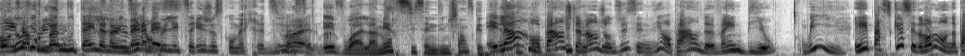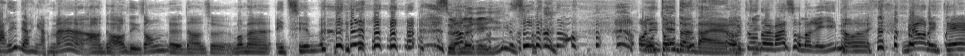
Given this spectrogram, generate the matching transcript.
On ouvre une oui. bonne bouteille le lundi, Ben là, on peut l'étirer jusqu'au mercredi Ouais. facilement. Et voilà. Merci, Cindy. Une chance que tu Et là, on parle justement aujourd'hui, Cindy, on parle de vin bio. Oui. Et parce que c'est drôle, on a parlé dernièrement en dehors des ondes, euh, dans un moment intime. sur l'oreiller. On Autour d'un verre, Autour d'un verre sur l'oreiller. Non, mais on était,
